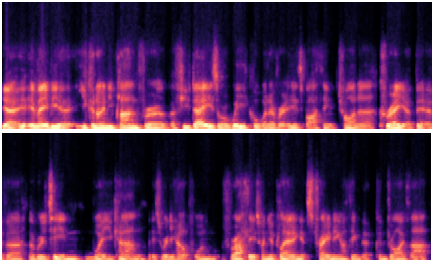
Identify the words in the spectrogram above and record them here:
yeah, it, it may be a, you can only plan for a, a, few days or a week or whatever it is. But I think trying to create a bit of a, a, routine where you can is really helpful. And for athletes, when you're playing, it's training. I think that can drive that.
